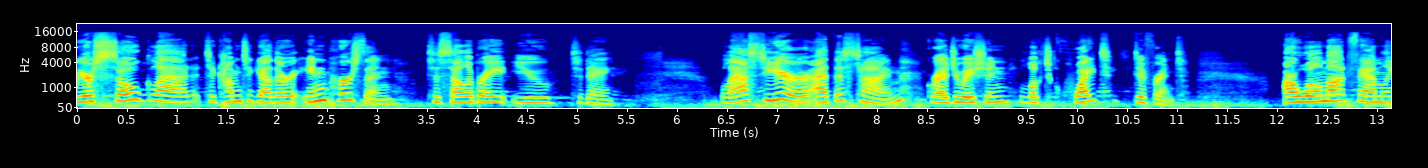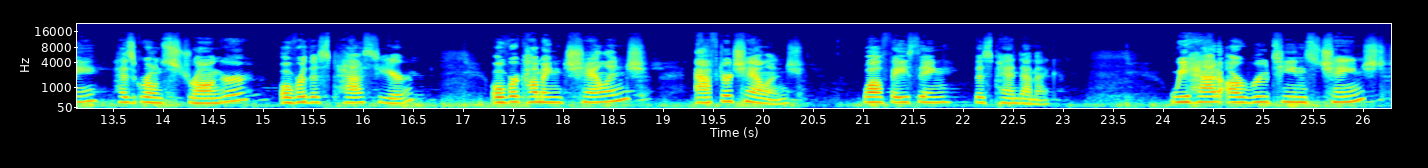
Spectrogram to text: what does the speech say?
We are so glad to come together in person to celebrate you today. Last year at this time, graduation looked quite different. Our Wilmot family has grown stronger over this past year, overcoming challenge after challenge while facing this pandemic. We had our routines changed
